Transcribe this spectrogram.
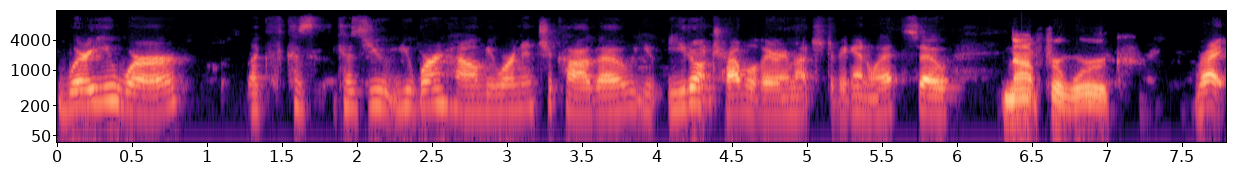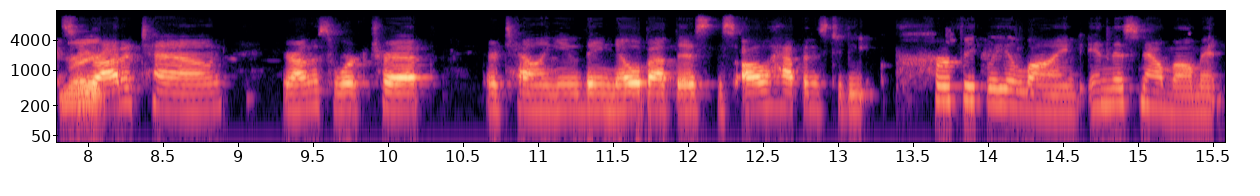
where you were like because because you you weren't home you weren't in chicago you, you don't travel very much to begin with so not for work right so right. you're out of town you're on this work trip they're telling you they know about this this all happens to be perfectly aligned in this now moment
